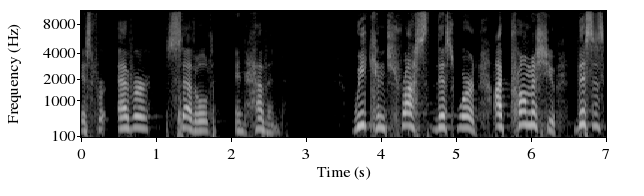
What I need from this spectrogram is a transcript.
is forever settled in heaven. We can trust this word. I promise you, this is,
